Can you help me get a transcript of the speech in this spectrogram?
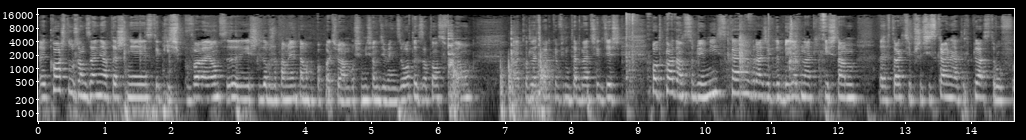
E, koszt urządzenia też nie jest jakiś powalający. Jeśli dobrze pamiętam, chyba płaciłam 89 zł za tą swoją e, kotleciarkę w internecie gdzieś. Podkładam sobie miskę, w razie gdyby jednak jakieś tam e, w trakcie przyciskania tych plastrów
